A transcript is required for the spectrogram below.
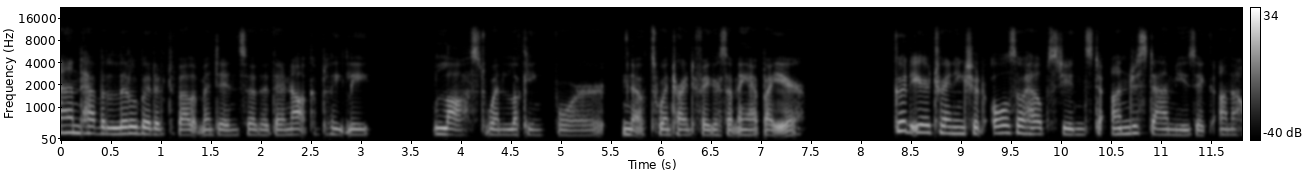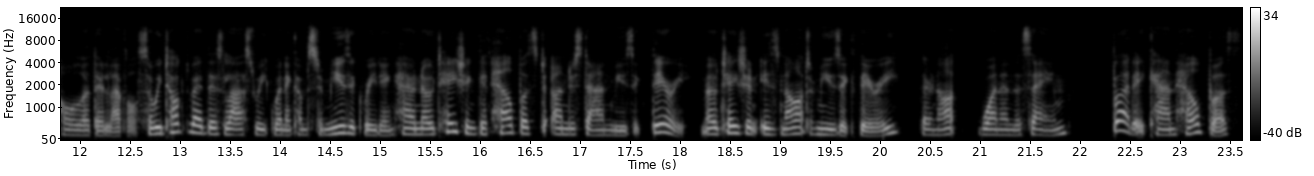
and have a little bit of development in so that they're not completely lost when looking for notes when trying to figure something out by ear. Good ear training should also help students to understand music on a whole other level. So, we talked about this last week when it comes to music reading, how notation can help us to understand music theory. Notation is not music theory, they're not one and the same, but it can help us,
